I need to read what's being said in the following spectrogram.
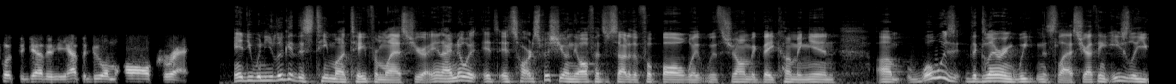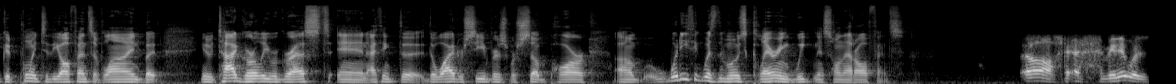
put together, and you have to do them all correct. Andy, when you look at this team on tape from last year, and I know it, it's hard, especially on the offensive side of the football with, with Sean McVay coming in. Um, what was the glaring weakness last year? I think easily you could point to the offensive line, but you know Todd Gurley regressed, and I think the the wide receivers were subpar. Um, what do you think was the most glaring weakness on that offense? Oh, I mean, it was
